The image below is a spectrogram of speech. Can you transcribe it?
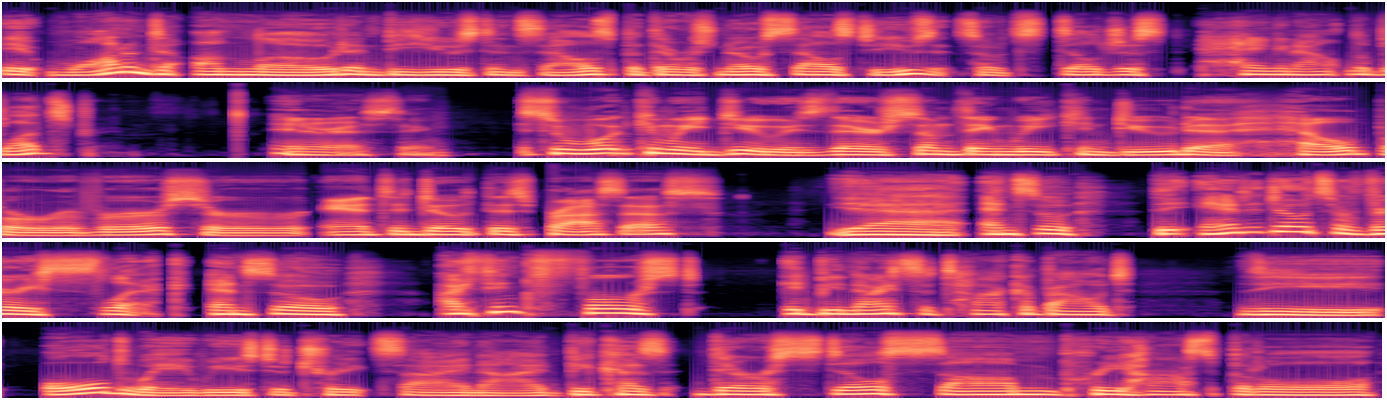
it wanted to unload and be used in cells, but there was no cells to use it. So it's still just hanging out in the bloodstream. Interesting. So what can we do? Is there something we can do to help or reverse or antidote this process? Yeah. And so the antidotes are very slick. And so I think first it'd be nice to talk about the old way we used to treat cyanide because there are still some pre hospital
